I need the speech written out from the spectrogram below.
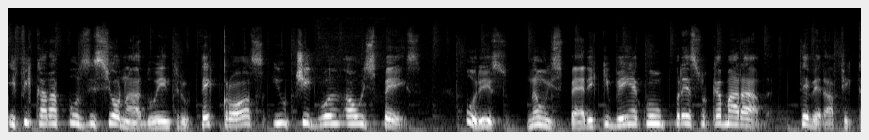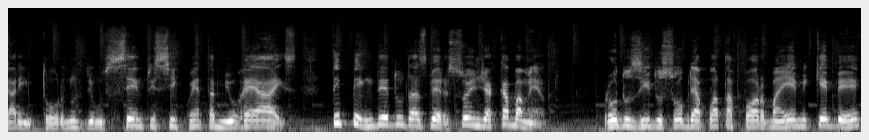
e ficará posicionado entre o T-Cross e o Tiguan All-Space. Por isso, não espere que venha com o preço camarada. Deverá ficar em torno de uns 150 mil reais, dependendo das versões de acabamento. Produzido sobre a plataforma MQB,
